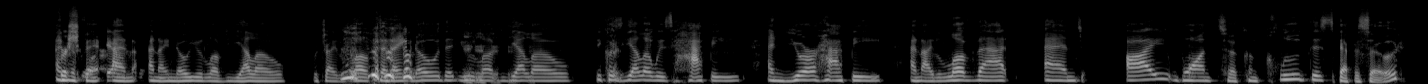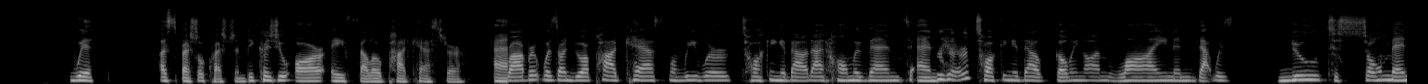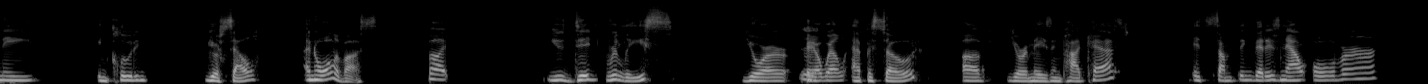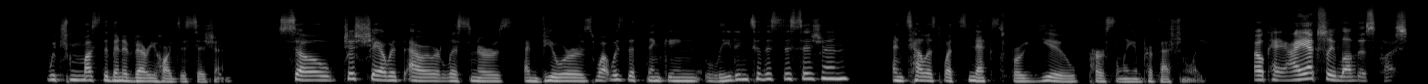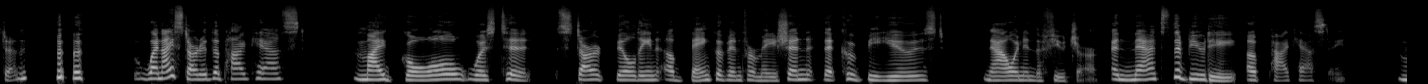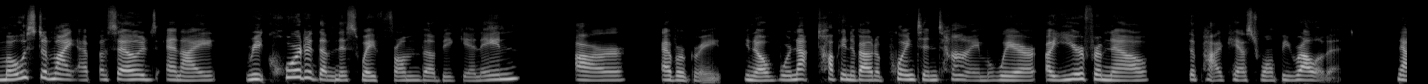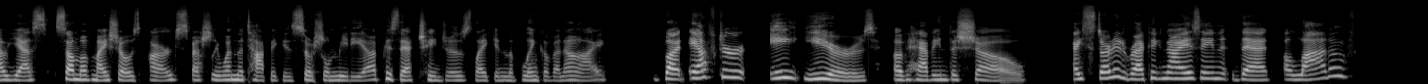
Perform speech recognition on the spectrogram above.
And, sure, yeah. and and I know you love yellow, which I love. and I know that you love yellow because yellow is happy and you're happy, and I love that. And I want to conclude this episode with a special question because you are a fellow podcaster. And Robert was on your podcast when we were talking about at home events and Mhm. talking about going online, and that was new to so many, including yourself and all of us. But you did release your Mm. farewell episode of your amazing podcast. It's something that is now over, which must have been a very hard decision. So, just share with our listeners and viewers what was the thinking leading to this decision and tell us what's next for you personally and professionally. Okay, I actually love this question. when I started the podcast, my goal was to start building a bank of information that could be used now and in the future. And that's the beauty of podcasting. Most of my episodes, and I recorded them this way from the beginning, are evergreen. You know, we're not talking about a point in time where a year from now, the podcast won't be relevant. Now, yes, some of my shows aren't, especially when the topic is social media, because that changes like in the blink of an eye. But after eight years of having the show, I started recognizing that a lot of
